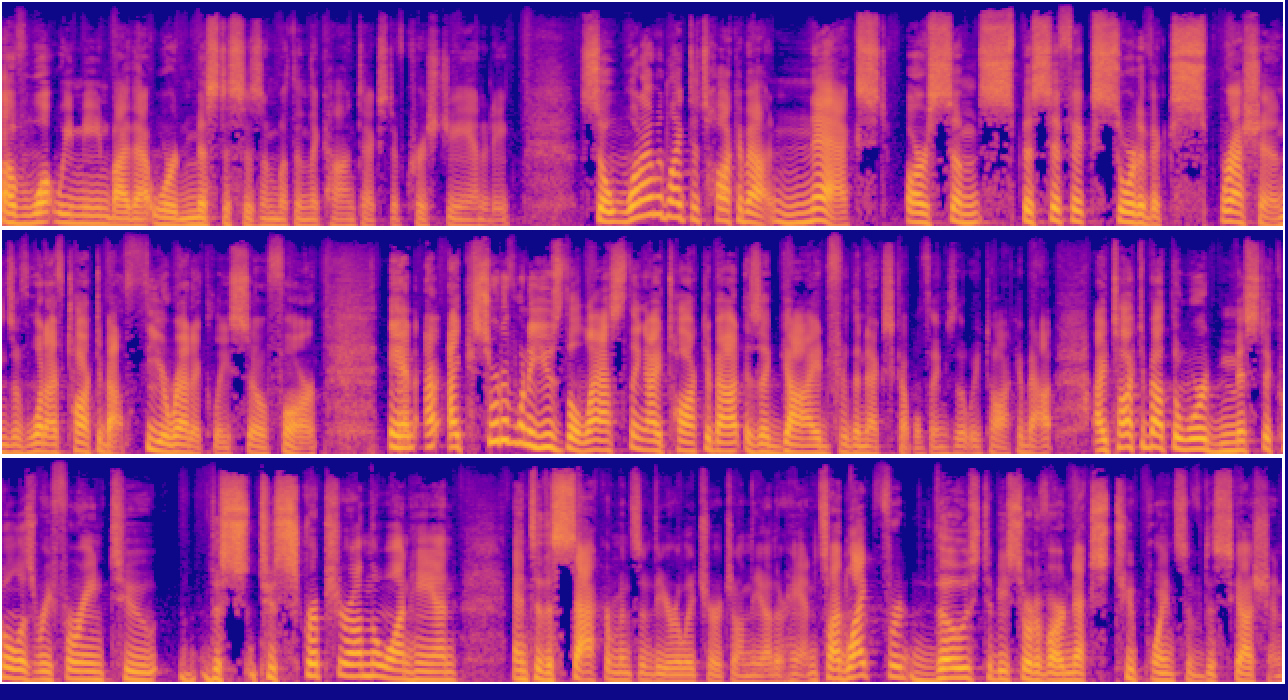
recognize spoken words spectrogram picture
of what we mean by that word mysticism within the context of Christianity. So, what I would like to talk about next are some specific sort of expressions of what I've talked about theoretically so far. And I, I, sort of want to use the last thing I talked about as a guide for the next couple things that we talk about. I talked about the word mystical as referring to, the, to Scripture on the one hand and to the sacraments of the early church on the other hand. So I'd like for those to be sort of our next two points of discussion.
